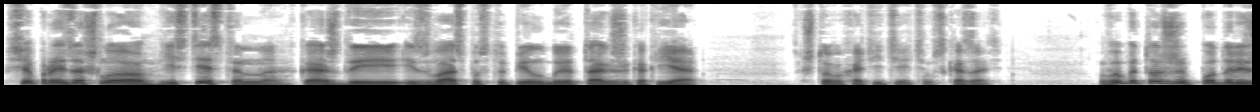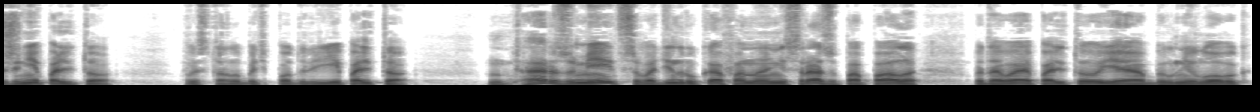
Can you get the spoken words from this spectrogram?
Все произошло естественно. Каждый из вас поступил бы так же, как я. Что вы хотите этим сказать? Вы бы тоже подали жене пальто. Вы, стало быть, подали ей пальто. Да, разумеется, в один рукав она не сразу попала. Подавая пальто, я был неловок.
